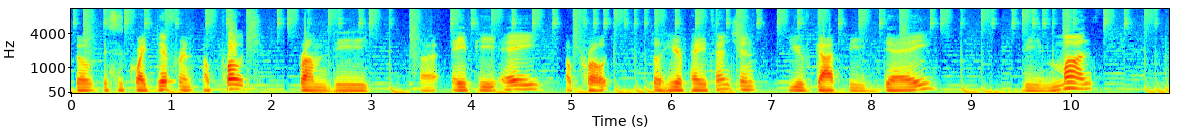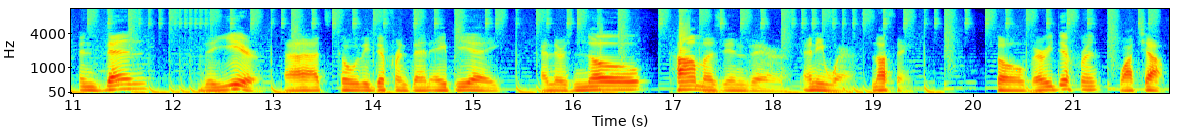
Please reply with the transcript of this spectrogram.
So this is quite different approach from the uh, APA approach. So here, pay attention. You've got the day, the month, and then the year. That's totally different than APA. And there's no commas in there anywhere, nothing. So very different, watch out.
